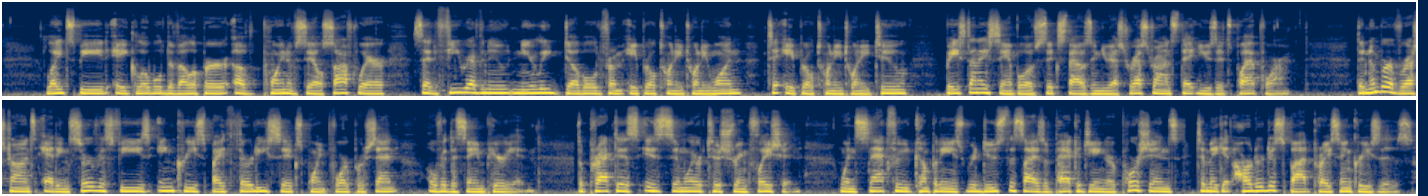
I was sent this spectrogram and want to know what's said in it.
Lightspeed, a global developer of point of sale software, said fee revenue nearly doubled from April 2021 to April 2022 based on a sample of 6,000 US restaurants that use its platform. The number of restaurants adding service fees increased by 36.4% over the same period. The practice is similar to shrinkflation, when snack food companies reduce the size of packaging or portions to make it harder to spot price increases.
